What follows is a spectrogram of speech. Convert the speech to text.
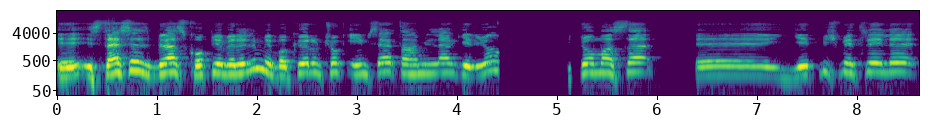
E, isterseniz biraz kopya verelim mi? Bakıyorum çok iyimser tahminler geliyor. Hiç olmazsa e, 70 metre ile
